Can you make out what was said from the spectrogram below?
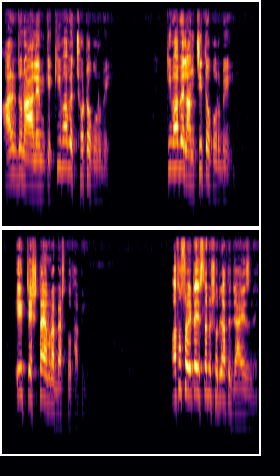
আরেকজন আলেমকে কীভাবে ছোট করবে, কীভাবে লাঞ্ছিত করবে, এই চেষ্টায় আমরা ব্যস্ত থাকি। অথচ এটা ইসলামী শরীয়তে জায়েজ নেই।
